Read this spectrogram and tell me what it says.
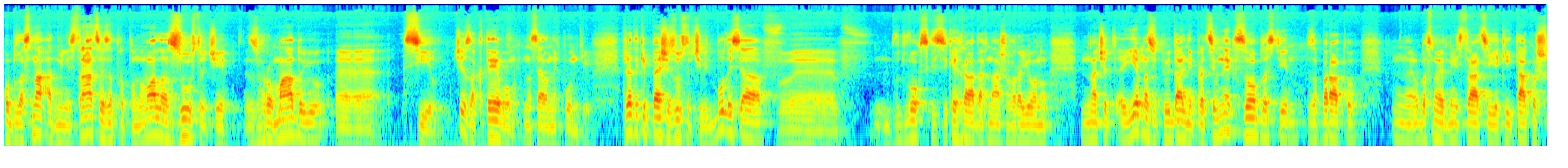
обласна адміністрація запропонувала зустрічі з громадою. е, сіл чи з активом населених пунктів. Вже такі перші зустрічі відбулися в, е, в двох сільських нашого району. Значить, є в нас відповідальний працівник з області, з апарату обласної адміністрації, який також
